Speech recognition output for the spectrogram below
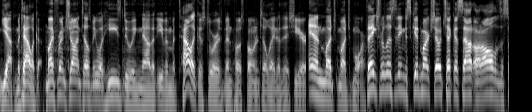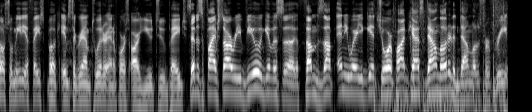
Yeah, Metallica. My friend Sean tells me what he's doing now that even Metallica's tour has been postponed until later this year, and much, much more. Thanks for listening to Skidmark Show. Check us out on all of the social media Facebook, Instagram, Twitter, and of course our YouTube page. Send us a five star review and give us a thumbs up anywhere you get your podcast downloaded, and download us for free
